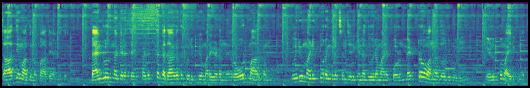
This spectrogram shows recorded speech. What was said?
സാധ്യമാകുന്ന പാതയാണിത്. ബാംഗ്ലൂർ നഗരത്തെ കടുത്ത ഗതാഗത കുരുക്ക് മറികടന്ന് റോഡ് മാർഗം ഒരു മണിക്കൂറെങ്കിലും സഞ്ചരിക്കേണ്ട ദൂരമാണിപ്പോൾ മെട്രോ വന്നതോടുകൂടി എളുപ്പമായിരിക്കുന്നത്.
